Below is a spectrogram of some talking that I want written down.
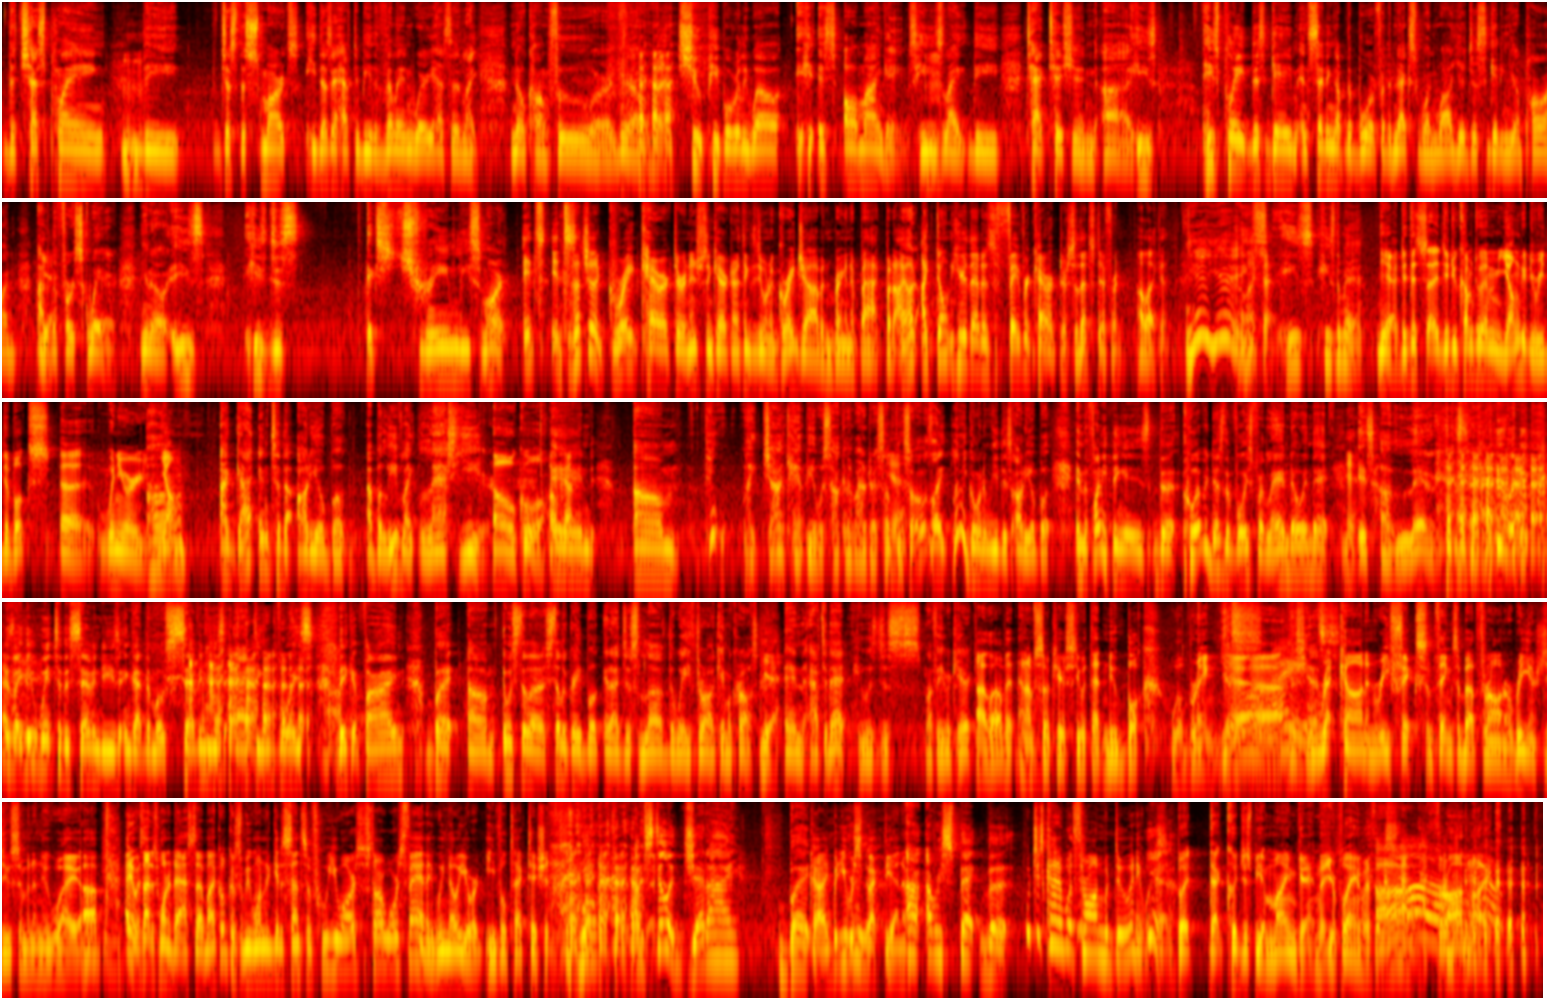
the chess playing, Mm-hmm. the just the smarts. He doesn't have to be the villain where he has to like know kung fu or you know shoot people really well. It's all mind games. He's Mm. like the tactician. Uh, he's he's played this game and setting up the board for the next one while you're just getting your pawn out Yeah. of the first square. You know, he's he's just extremely smart. It's it's such a great character, an interesting character. and I think they're doing a great job in bringing it back. But I I don't hear that as a favorite character, so that's different. I like it. Yeah, yeah. I like he's- that. He's he's the man. Yeah. Did this? Uh, did you come to him young? Did you read the books uh, when you were Um, young? I got into the audiobook, I believe, like last year. Oh, cool. Okay. And um, I think like John Campea was talking about it or something. Yeah. So I was like, let me go in and read this audiobook. And the funny thing is, the whoever does the voice for Lando in that Yeah. is hilarious. it's, like, it's like they went to the 70s and got the most 70s acting voice they could find. But um, it was still a still a great book, and I just loved the way Thrawn came across. Yeah. And after that, he was just my favorite character. I love it, and I'm so curious to see what that new book will bring. Yeah. Right. Yes. retcon and refix some things about Thrawn or reintroduce him in a new way. Uh, anyways, I just wanted to ask that, Michael, because we wanted to get a sense of who you are as a Star Wars fan, and we know you're an evil tactician. Well, I'm still a Jedi, but okay, but you respect the enemy, I, I respect the which is kind of what Thrawn would do, anyways. yeah. But that could just be a mind game that you're playing with us. Ah. Thrawn like.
